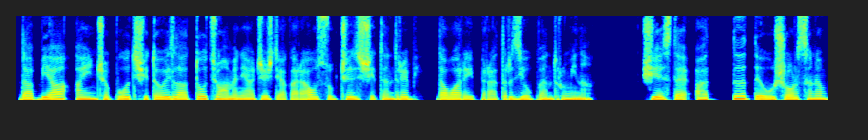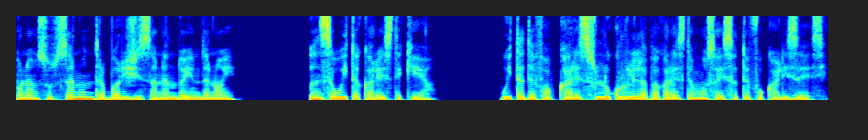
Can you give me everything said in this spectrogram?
de-abia ai început și te uiți la toți oamenii aceștia care au succes și te întrebi, dar oare e prea târziu pentru mine? Și este atât de ușor să ne punem sub semnul întrebării și să ne îndoim de noi. Însă uite care este cheia. Uite de fapt care sunt lucrurile pe care este musai să te focalizezi.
